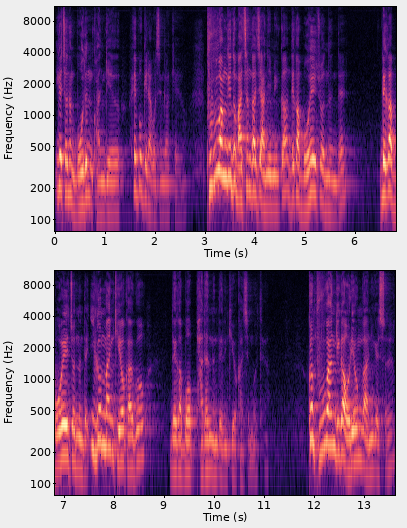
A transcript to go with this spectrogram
이게 저는 모든 관계의 회복이라고 생각해요. 부부 관계도 마찬가지 아닙니까? 내가 뭐 해줬는데, 내가 뭐 해줬는데 이것만 기억하고 내가 뭐 받았는데는 기억하지 못해요. 그럼 부부 관계가 어려운 거 아니겠어요?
